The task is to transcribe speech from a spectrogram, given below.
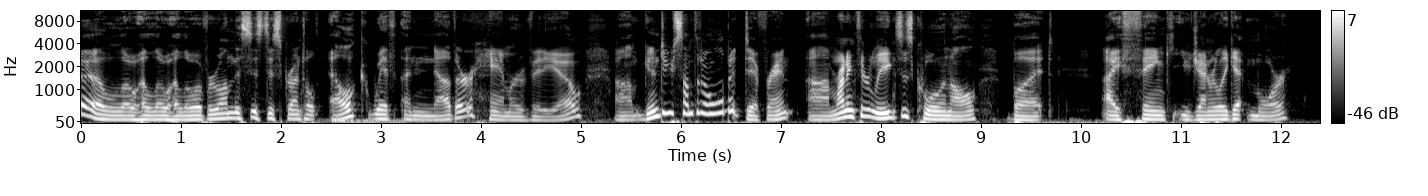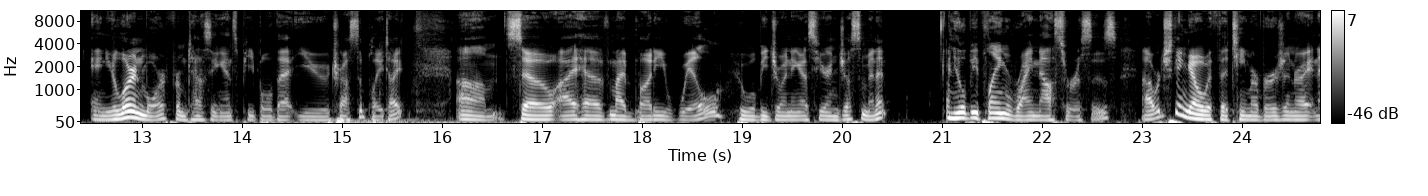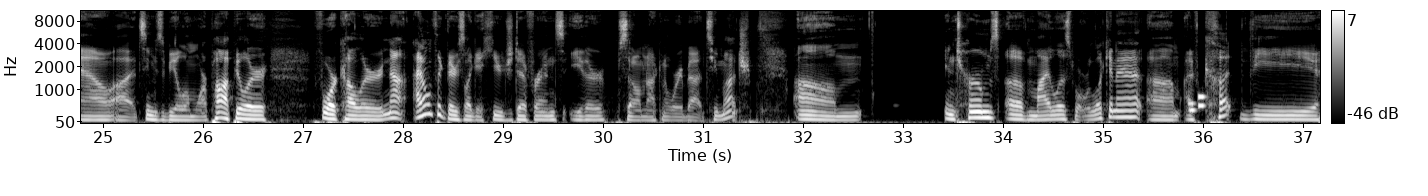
Hello, hello, hello, everyone. This is Disgruntled Elk with another Hammer video. I'm going to do something a little bit different. Um, running through leagues is cool and all, but I think you generally get more and you learn more from testing against people that you trust to play tight. Um, so I have my buddy Will, who will be joining us here in just a minute. And he'll be playing rhinoceroses. Uh, we're just gonna go with the Temur version right now. Uh, it seems to be a little more popular four color. Not, I don't think there's like a huge difference either, so I'm not going to worry about it too much. Um, in terms of my list, what we're looking at, um, I've cut the,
